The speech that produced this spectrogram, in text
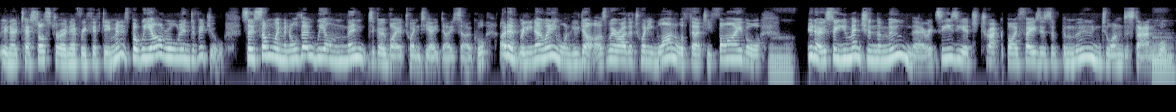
you know, testosterone every 15 minutes, but we are all individual. So some women, although we are meant to go by a 28 day cycle, I don't really know anyone who does. We're either 21 or 35 or, mm. you know, so you mentioned the moon there. It's easier to track by phases of the moon to understand mm. what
